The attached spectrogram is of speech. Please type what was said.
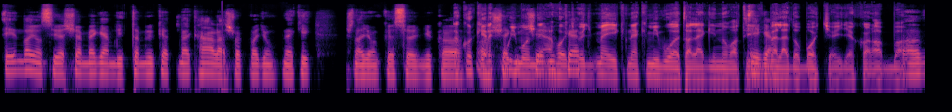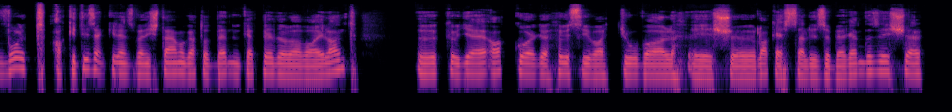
Én nagyon szívesen megemlítem őket, meg hálásak vagyunk nekik, és nagyon köszönjük a Akkor kérlek, a úgy mondd el, hogy, hogy melyiknek mi volt a leginnovatív Igen. beledobotja így a kalapba. Volt, aki 19-ben is támogatott bennünket, például a Vajlant, ők ugye akkor hőszivattyúval és lakásszellőző berendezéssel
